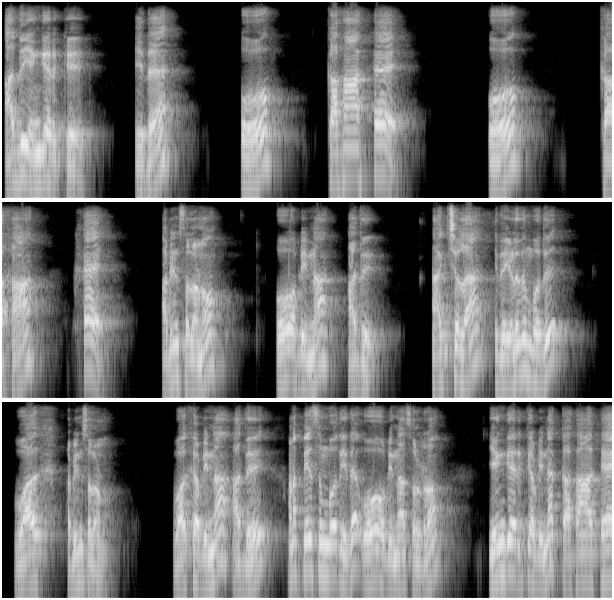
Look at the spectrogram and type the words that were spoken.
அது எங்கே இருக்கு? இதை ஓ கஹா ஹே. ஓ கஹா ஹே அப்படின்னு சொல்லணும். ஓ அப்படின்னா அது. ஆக்சுவலாக இதை எழுதும்போது வஹ் அப்படின்னு சொல்லணும். வஹ் அப்படின்னா அது. ஆனால் பேசும்போது இதை ஓ அப்படின்னு தான் சொல்கிறோம் எங்கே இருக்குது அப்படின்னா கஹா ஹே.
